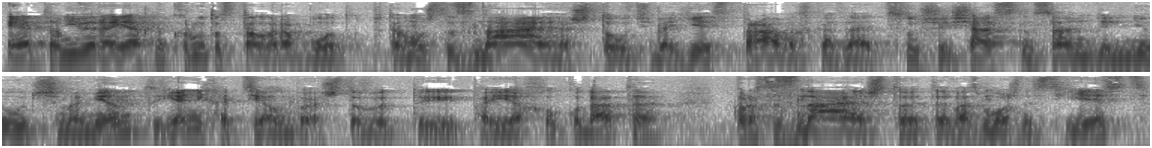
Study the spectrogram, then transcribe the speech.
Это невероятно круто стало работать, потому что зная, что у тебя есть право сказать, слушай, сейчас на самом деле не лучший момент, я не хотел бы, чтобы ты поехал куда-то, просто зная, что эта возможность есть,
